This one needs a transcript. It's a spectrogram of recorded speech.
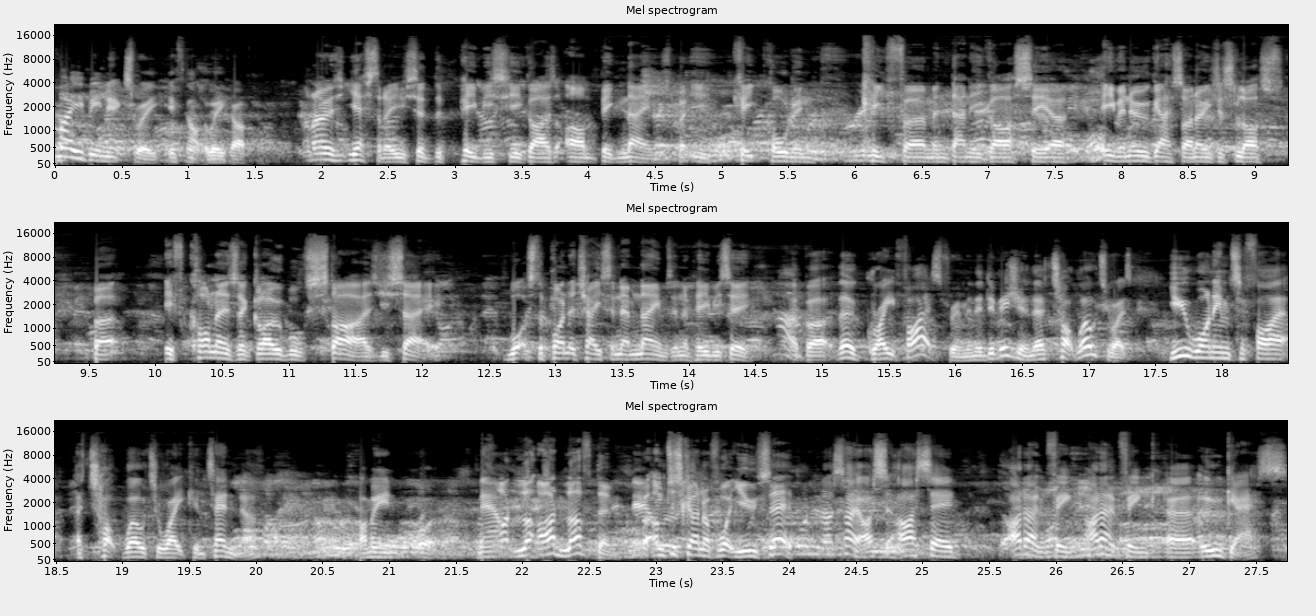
maybe next week, if not the week after. I know yesterday you said the PBC guys aren't big names, but you keep calling Keith Thurman, Danny Garcia, even Ugas. I know he just lost, but if Conor's a global star, as you say, what's the point of chasing them names in the PBC? No, but they're great fights for him in the division. They're top welterweights. You want him to fight a top welterweight contender? I mean, what, now I'd, lo- I'd love them, but I'm just going off what you said. What did I say? I, said- I said I don't think I don't think uh, Ugas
